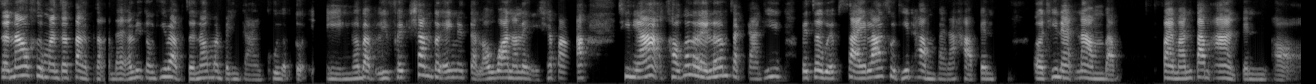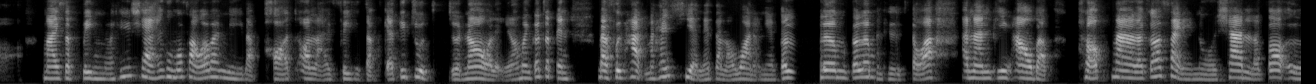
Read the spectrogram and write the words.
journal คือมันจะต่างจาก diary ตรงที่แบบ journal มันเป็นการคุยกับตัวเองเนอะแบบ reflection ตัวเองในแต่ละวันอะไรอย่างเงี้ยใช่ปะทีเนี้ยเขาก็เลยเริ่มจากการที่ไปเจอเว็บไซต์ล่าสุดที่ทำไปนะคะ เป็นเออที่แนะนำแบบไฟมันมอดอ่านเป็นเอ่อ My Spring เนอะที่แชร์ให้คุณผู้ฟังว่ามันมีแบบคอร์สออนไลน์ฟรีจาก Gratitude Journal อะไรเงี้ยมันก็จะเป็นแบบฝึกหัดมาให้เขียนในแต่ละวันอันเนี้ยก็เริ่มก็เริ่มบันทึกแต่ว่าอันนั้นพิงเอาแบบ crop มาแล้วก็ใส่ใน Notion แล้วก็เออ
